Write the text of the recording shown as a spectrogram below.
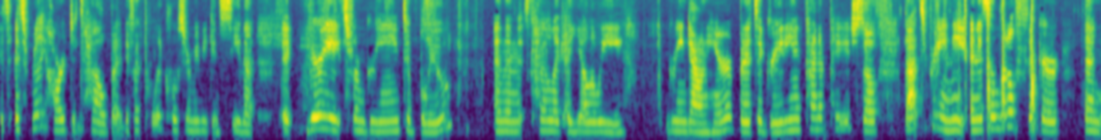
it's, it's really hard to tell, but if I pull it closer, maybe you can see that it varies from green to blue. And then it's kind of like a yellowy green down here, but it's a gradient kind of page. So that's pretty neat. And it's a little thicker than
